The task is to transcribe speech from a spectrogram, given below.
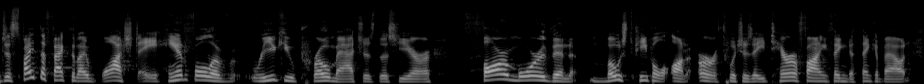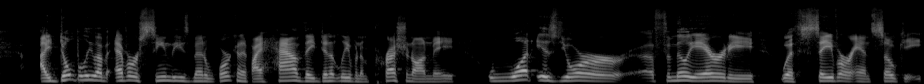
despite the fact that I've watched a handful of Ryukyu Pro matches this year, far more than most people on Earth, which is a terrifying thing to think about. I don't believe I've ever seen these men work, and if I have, they didn't leave an impression on me. What is your uh, familiarity with Saver and Soki?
